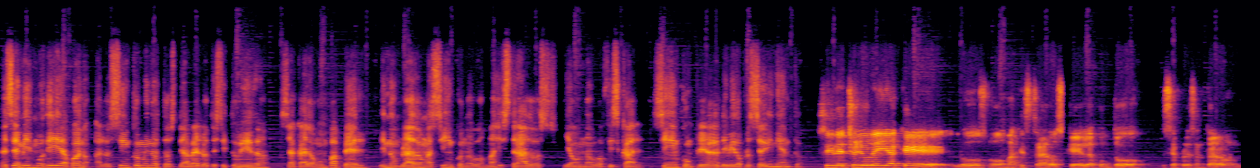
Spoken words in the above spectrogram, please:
ese mismo día, bueno, a los cinco minutos de haberlos destituido, sacaron un papel y nombraron a cinco nuevos magistrados y a un nuevo fiscal, sin cumplir el debido procedimiento. Sí, de hecho yo leía que los nuevos magistrados que él apuntó se presentaron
